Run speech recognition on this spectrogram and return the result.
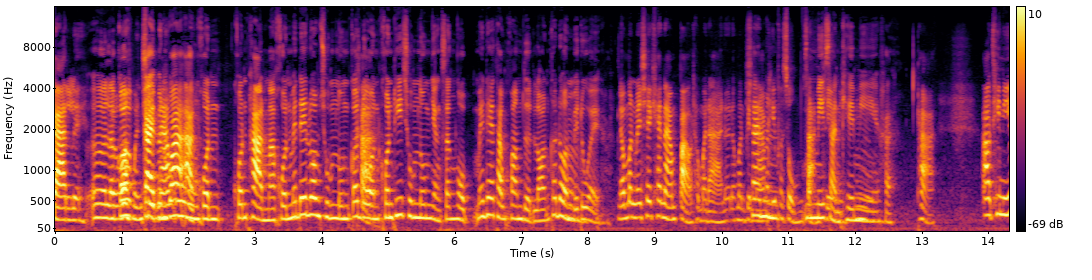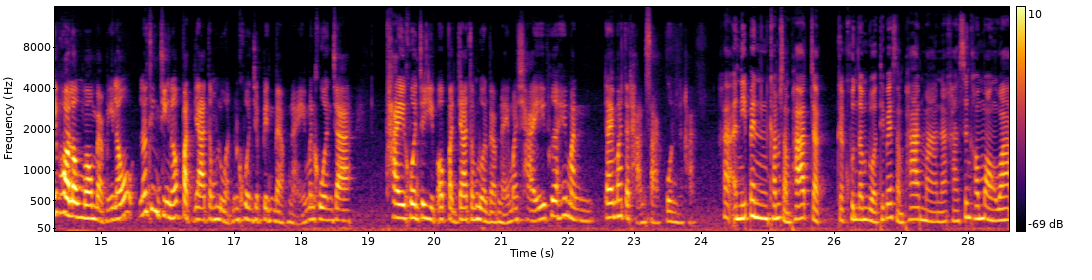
กรารเลย เออ แล้วก็เออเหมือนกลายเป็นฉีดน้ำว่าอืมอะคนคนผ่านมาคนไม่ได้ร่วมชุมนุมก็ค่ะโดนคนที่ชุมนุมอย่างสงบ ไม่ได้ทำความเดือดร้อนก็โดนอืมไปด้วย แล้วมันไม่ใช่แค่น้ำเปล่าธรรมดาด้วยนะมันเป็นใช่น้ำที่ผสมมันมีสารเคมีอืค่ะค่ะ เอาทีนี้พอเรามองแบบนี้แล้ว แล้วจริง ๆ แล้วปรัชญาตำรวจมันควรจะเป็นแบบไหน มันควรจะไทยควรจะหยิบเอาปรัชญาตำรวจแบบไหนมาใช้เพื่อให้มันได้มาตรฐานสากลนะคะ ค่ะ อันนี้เป็นคำสัมภาษณ์จากจากคุณตำรวจที่ไปสัมภาษณ์มานะคะ ซึ่งเขามองว่า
